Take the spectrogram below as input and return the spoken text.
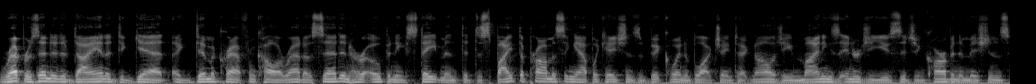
Representative Diana DeGette, a Democrat from Colorado, said in her opening statement that despite the promising applications of Bitcoin and blockchain technology, mining's energy usage and carbon emissions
